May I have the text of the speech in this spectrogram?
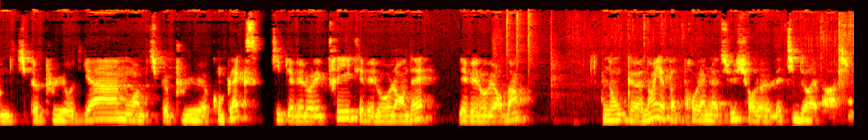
un petit peu plus haut de gamme ou un petit peu plus euh, complexes, type les vélos électriques, les vélos hollandais, les vélos urbains. Donc non, il n'y a pas de problème là-dessus sur le, les types de réparation.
